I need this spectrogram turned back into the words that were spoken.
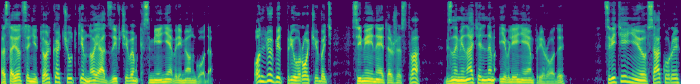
остается не только чутким, но и отзывчивым к смене времен года. Он любит приурочивать семейные торжества к знаменательным явлениям природы, цветению сакуры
